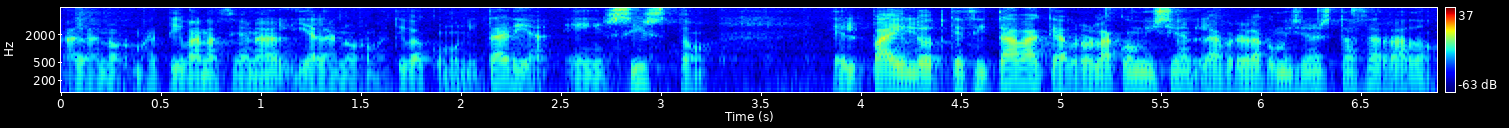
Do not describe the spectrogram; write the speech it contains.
a la normativa nacional y a la normativa comunitaria. E insisto, el pilot que citaba, que abrió la comisión, la abrió la comisión está cerrado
